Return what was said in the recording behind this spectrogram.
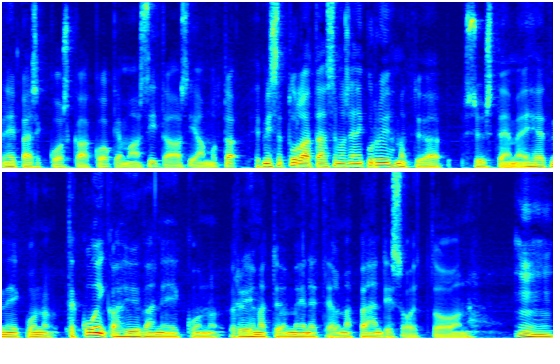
ne ei pääse koskaan kokemaan sitä asiaa. Mutta että missä tullaan taas semmoiseen niin kuin ryhmätyösysteemeihin, että, niin kuin, että kuinka hyvä niin kuin ryhmätyön menetelmä bändisoitto on. Mm.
